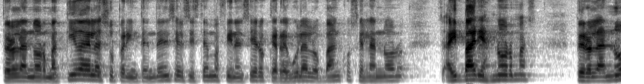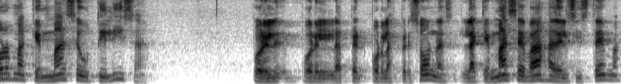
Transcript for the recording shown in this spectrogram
pero la normativa de la superintendencia del sistema financiero que regula los bancos es la norma, hay varias normas, pero la norma que más se utiliza por, por las personas, la que más se baja del sistema,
